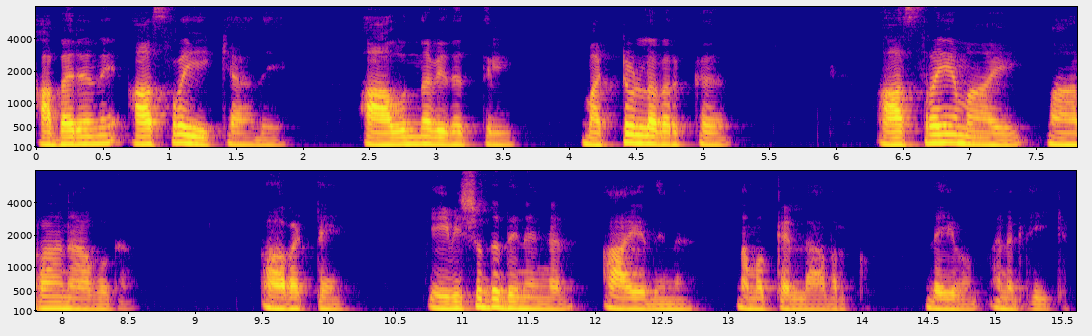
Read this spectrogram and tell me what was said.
അപരനെ ആശ്രയിക്കാതെ ആവുന്ന വിധത്തിൽ മറ്റുള്ളവർക്ക് ആശ്രയമായി മാറാനാവുക. ആവട്ടെ ഈ വിശുദ്ധ ദിനങ്ങൾ ആയതിന് നമുക്കെല്ലാവർക്കും ദൈവം അനുഗ്രഹിക്കട്ടെ.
